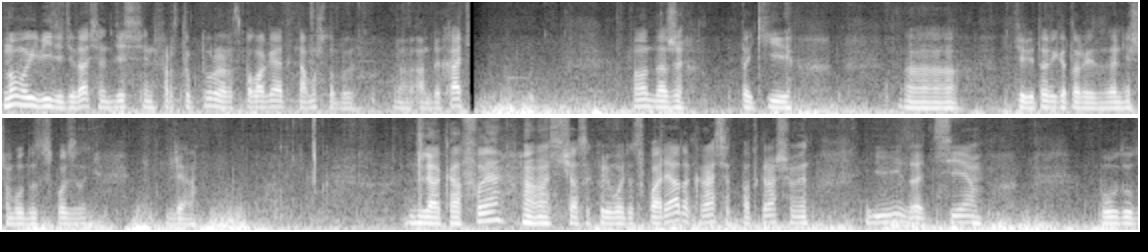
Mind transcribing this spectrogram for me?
Но вы видите, да, здесь инфраструктура располагает к тому, чтобы э, отдыхать. Вот даже такие э, территории, которые в дальнейшем будут использовать для для кафе. А, Сейчас их приводят в порядок, красят, подкрашивают и затем будут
